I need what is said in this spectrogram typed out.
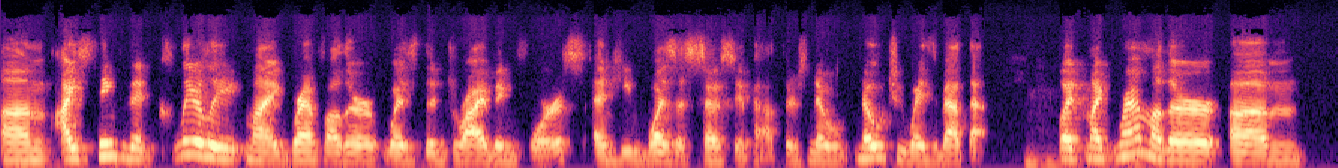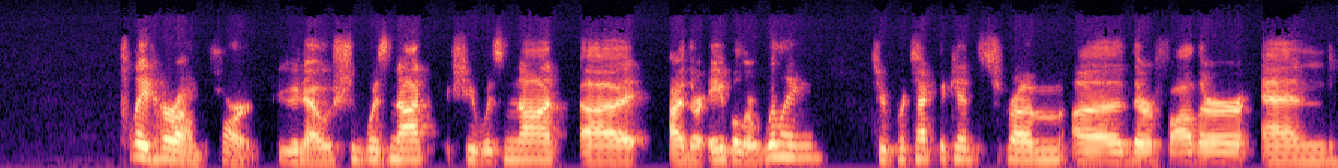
Um, I think that clearly my grandfather was the driving force, and he was a sociopath. There's no no two ways about that. Mm-hmm. But my grandmother um, played her own part. You know, she was not she was not uh, either able or willing to protect the kids from uh, their father, and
